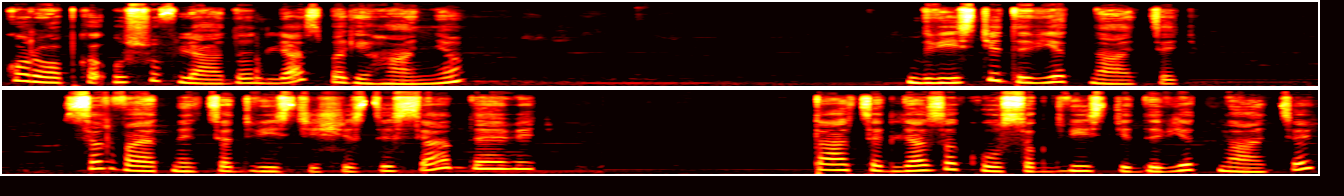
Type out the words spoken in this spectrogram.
Коробка у шуфляду для зберігання 219. Серветниця 269. Таця для закусок 219.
